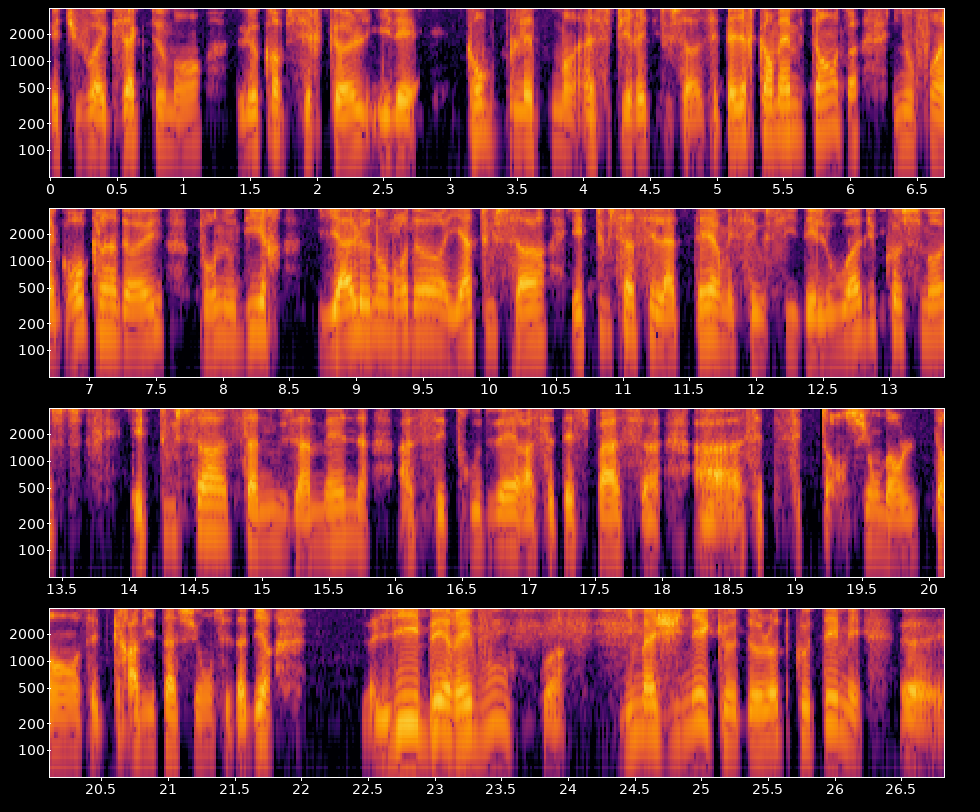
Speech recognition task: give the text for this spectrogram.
et tu vois exactement le crop circle, il est complètement inspiré de tout ça. C'est-à-dire qu'en même temps, ils nous font un gros clin d'œil pour nous dire il y a le nombre d'or, il y a tout ça, et tout ça c'est la Terre, mais c'est aussi des lois du cosmos, et tout ça, ça nous amène à ces trous de verre, à cet espace, à cette, torsion dans le temps, cette gravitation, c'est-à-dire libérez-vous, quoi. Imaginez que de l'autre côté, mais euh,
